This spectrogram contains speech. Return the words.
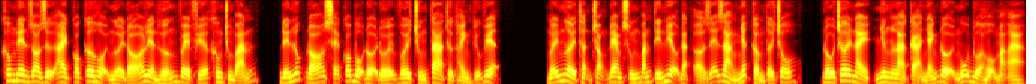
không nên do dự ai có cơ hội người đó liền hướng về phía không trung bắn, đến lúc đó sẽ có bộ đội đối với chúng ta thực hành cứu viện. Mấy người thận trọng đem súng bắn tín hiệu đặt ở dễ dàng nhất cầm tới chỗ, đồ chơi này nhưng là cả nhánh đội ngũ đùa hộ mạng A.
